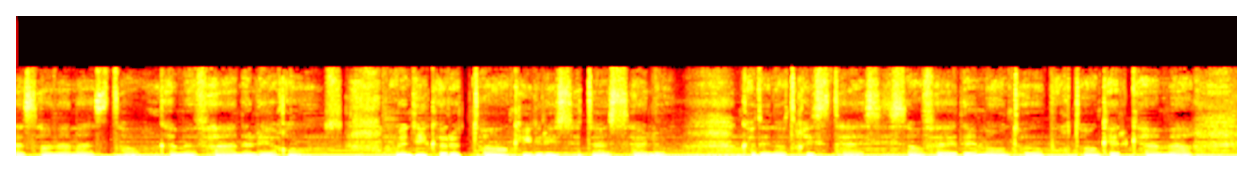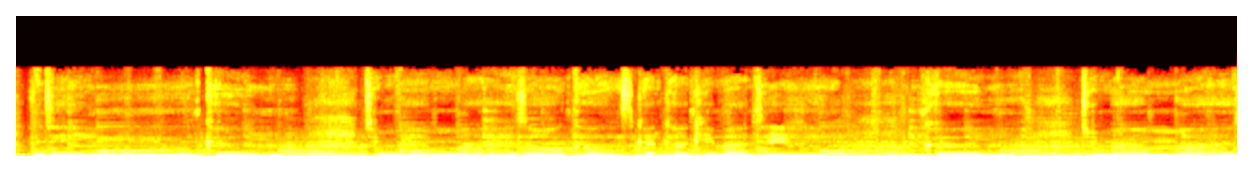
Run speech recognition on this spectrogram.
Passent en un instant comme fanent les roses. On me dit que le temps qui glisse est un salaud, que de nos tristesses il s'en fait des manteaux. Pourtant quelqu'un m'a dit que tu m'aimais encore. C'est quelqu'un qui m'a dit que tu m'aimais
